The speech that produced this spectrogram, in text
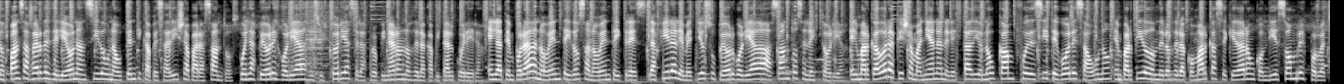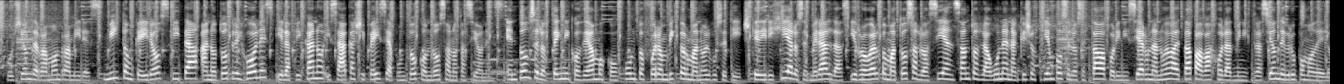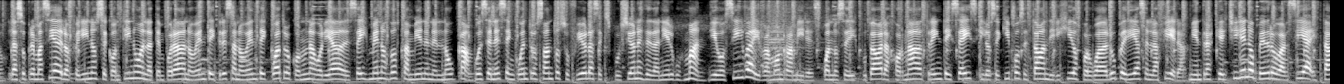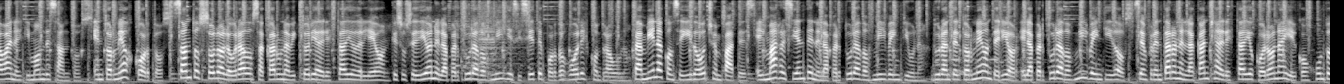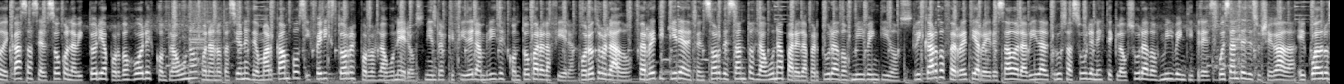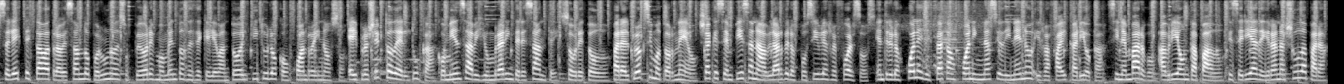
Los panzas verdes de León han sido una auténtica pesadilla para Santos, pues las peores goleadas de su historia se las propinaron los de la capital cuerera. En la temporada 92 a 93, la Fiera le metió su peor goleada a en la historia. El marcador aquella mañana en el estadio Nou Camp fue de 7 goles a 1, en partido donde los de la comarca se quedaron con 10 hombres por la expulsión de Ramón Ramírez. Milton Queiroz Tita anotó 3 goles y el africano Isaac Ashipei se apuntó con 2 anotaciones. Entonces los técnicos de ambos conjuntos fueron Víctor Manuel Bucetich, que dirigía a los Esmeraldas, y Roberto Matosas lo hacía en Santos Laguna en aquellos tiempos en los estaba por iniciar una nueva etapa bajo la administración de Grupo Modelo. La supremacía de los felinos se continuo en la temporada 93 a 94 con una goleada de 6 menos 2 también en el No Camp, pues en ese encuentro Santos sufrió las expulsiones de Daniel Guzmán, Diego Silva y Ramón Ramírez, cuando se disputaba la jornada 36 y los equipos estaban dirigidos por Guadalupe Díaz en la Fiera, mientras que el chileno Pedro García estaba en el timón de Santos. En torneos cortos, Santos solo ha logrado sacar una victoria del Estadio del León, que sucedió en el Apertura 2017 por dos goles contra uno. También ha conseguido 8 empates, el más reciente en el Apertura 2021. Durante el torneo anterior, el Apertura 2022, se enfrentaron en la cancha del Estadio Corona y el conjunto de casa se alzó con la victoria por dos goles contra uno con anotaciones de Omar Campos y Félix Torres por los laguneros, mientras que Fidel Ambriz descontó para la Fiera. Por otro lado, Ferretti quiere a defensor de Santos Laguna para el Apertura 2022. Ricardo Ferretti ha regresado a la vida al Cruz Azul en este clausura 2023, pues antes de su llegada, el cuadro celeste estaba atravesando por un de sus peores momentos desde que levantó el título con Juan Reynoso. El proyecto del Tuca comienza a vislumbrar interesante, sobre todo, para el próximo torneo, ya que se empiezan a hablar de los posibles refuerzos, entre los cuales destacan Juan Ignacio Dineno y Rafael Carioca. Sin embargo, habría un tapado, que sería de gran ayuda para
